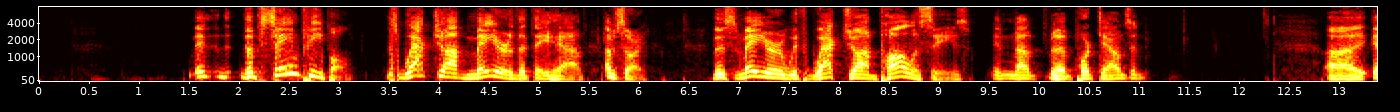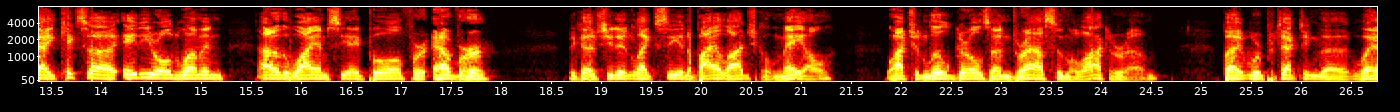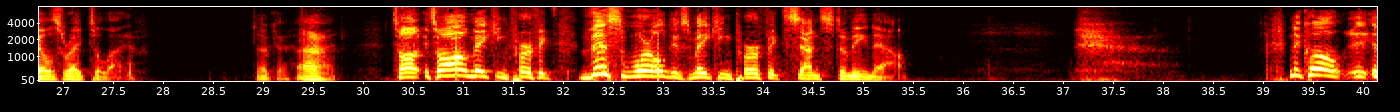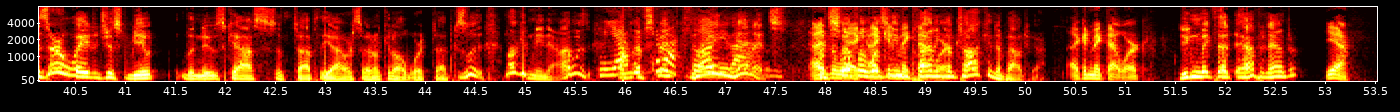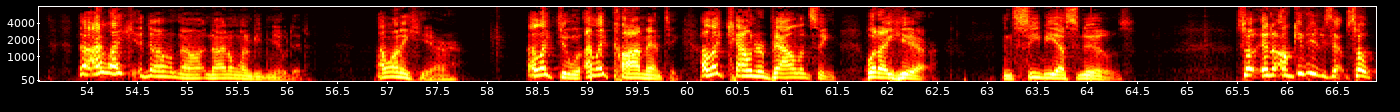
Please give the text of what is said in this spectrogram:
The same people this whack job mayor that they have. I'm sorry, this mayor with whack job policies in Mount uh, Port Townsend. Uh, yeah, he kicks a 80 year old woman out of the YMCA pool forever because she didn't like seeing a biological male watching little girls undress in the locker room. But we're protecting the whale's right to life. Okay, all right. It's all it's all making perfect. This world is making perfect sense to me now. Nicole, is there a way to just mute the newscasts at the top of the hour so I don't get all worked up? Because look, look, at me now. I was yeah, I've, I've spent nine minutes on stuff I, I wasn't even planning on talking about here. I can make that work. You can make that happen, Andrew. Yeah. No, I like no, no, no. I don't want to be muted. I want to hear. I like doing. I like commenting. I like counterbalancing what I hear in CBS News. So, and I'll give you an example. So,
